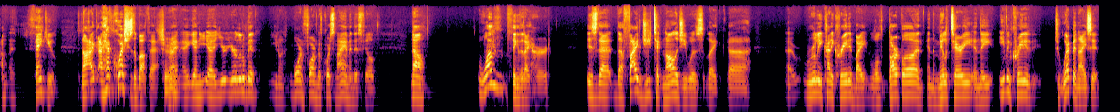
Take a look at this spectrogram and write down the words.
I'm, uh, thank you. Now, I, I have questions about that. Sure. Right. Again, you- uh, you're you're a little bit, you know, more informed, of course, than I am in this field. Now, one thing that I heard is that the 5G technology was like uh, uh, really kind of created by well DARPA and, and the military, and they even created to weaponize it,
